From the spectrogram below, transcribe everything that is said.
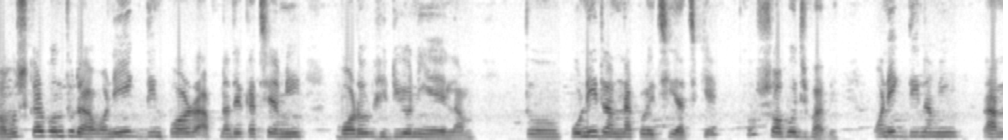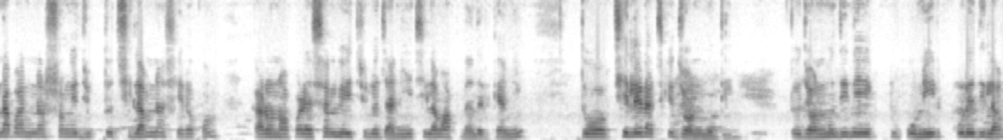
নমস্কার বন্ধুরা অনেক দিন পর আপনাদের কাছে আমি বড় ভিডিও নিয়ে এলাম। তো পনির রান্না করেছি আজকে খুব সহজভাবে। অনেক দিন আমি রান্না বান্নার সঙ্গে যুক্ত ছিলাম না সেরকম, কারণ অপারেশান হয়েছিল জানিয়েছিলাম আপনাদেরকে আমি। তো ছেলের আজকে জন্মদিন। তো জন্মদিনে একটু পনির করে দিলাম,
